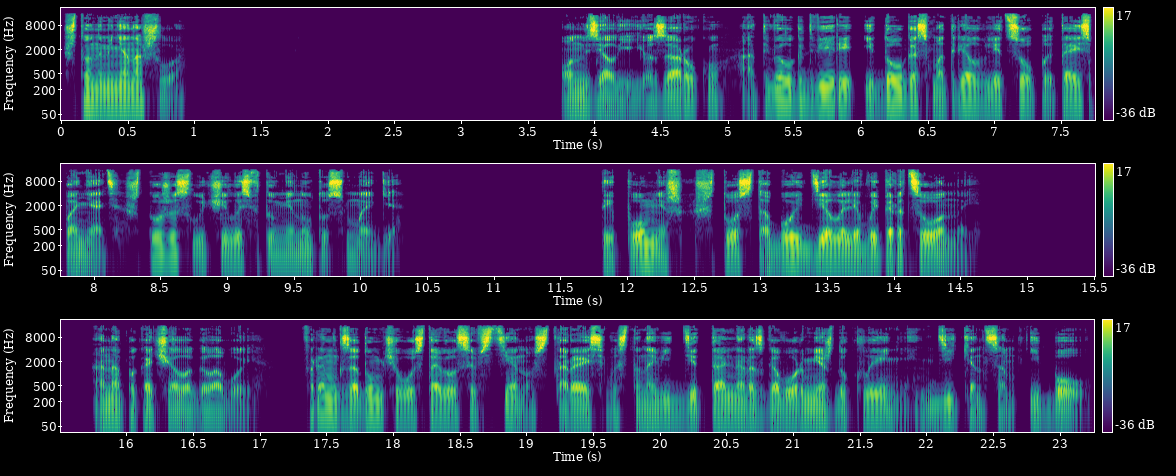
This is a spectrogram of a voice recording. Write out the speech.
Что на меня нашло? Он взял ее за руку, отвел к двери и долго смотрел в лицо, пытаясь понять, что же случилось в ту минуту с Мэгги. «Ты помнишь, что с тобой делали в операционной?» Она покачала головой. Фрэнк задумчиво уставился в стену, стараясь восстановить детально разговор между Клейни, Диккенсом и Боу.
